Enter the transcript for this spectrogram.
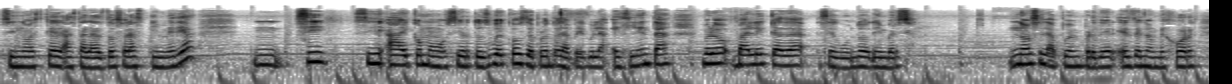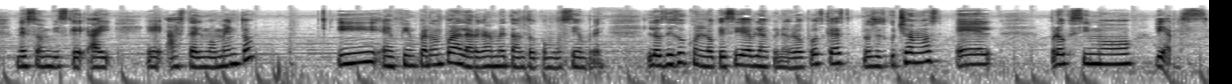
Si no es que hasta las dos horas y media. Mm, sí, sí hay como ciertos huecos. De pronto la película es lenta. Pero vale cada segundo de inversión. No se la pueden perder. Es de lo mejor de zombies que hay eh, hasta el momento. Y en fin, perdón por alargarme tanto como siempre. Los dejo con lo que sigue Blanco y Negro Podcast. Nos escuchamos el próximo viernes.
